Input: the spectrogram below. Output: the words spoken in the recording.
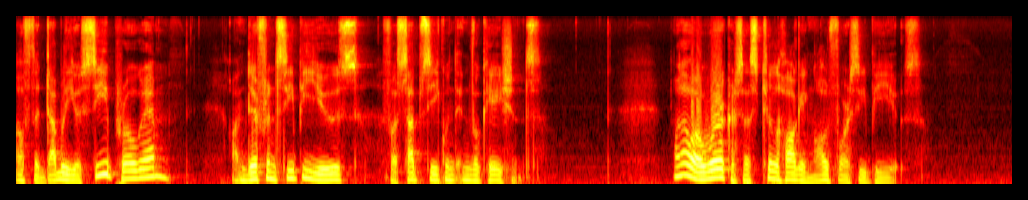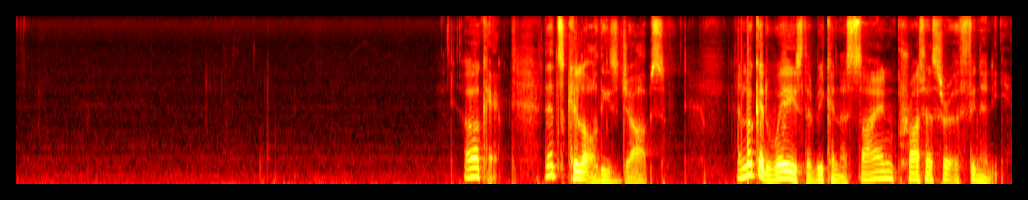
of the WC program on different CPUs for subsequent invocations, while our workers are still hogging all four CPUs. Ok, let's kill all these jobs, and look at ways that we can assign processor affinity.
